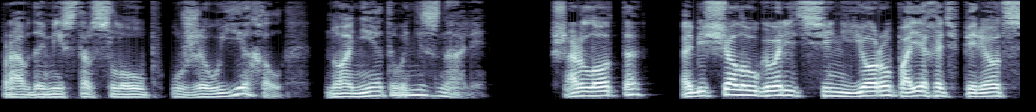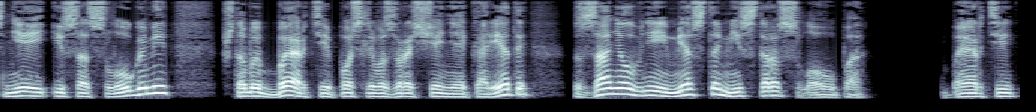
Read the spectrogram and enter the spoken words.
Правда, мистер Слоуп уже уехал, но они этого не знали. Шарлотта обещала уговорить сеньору поехать вперед с ней и со слугами, чтобы Берти после возвращения кареты занял в ней место мистера Слоупа. Берти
